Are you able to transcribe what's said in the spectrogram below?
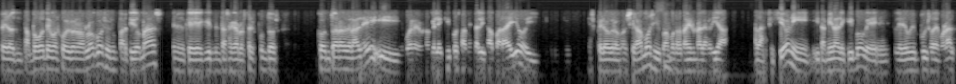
pero tampoco tenemos que volvernos locos, es un partido más en el que hay que intentar sacar los tres puntos con todas las de la ley y bueno, creo que el equipo está mentalizado para ello y espero que lo consigamos y vamos a también una alegría a la afición y, también al equipo que le dé un impulso de moral.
